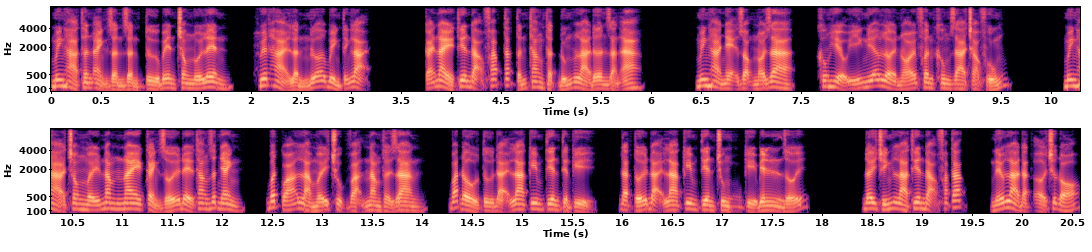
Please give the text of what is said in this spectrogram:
minh hà thân ảnh dần dần từ bên trong nối lên, huyết hải lần nữa bình tĩnh lại. Cái này thiên đạo pháp tắc tấn thăng thật đúng là đơn giản a. Minh hà nhẹ giọng nói ra, không hiểu ý nghĩa lời nói phân không ra trào phúng minh hà trong mấy năm nay cảnh giới để thăng rất nhanh, bất quá là mấy chục vạn năm thời gian, bắt đầu từ đại la kim tiên tiền kỳ, đạt tới đại la kim tiên trung kỳ bên giới. Đây chính là thiên đạo pháp tắc, nếu là đặt ở trước đó,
